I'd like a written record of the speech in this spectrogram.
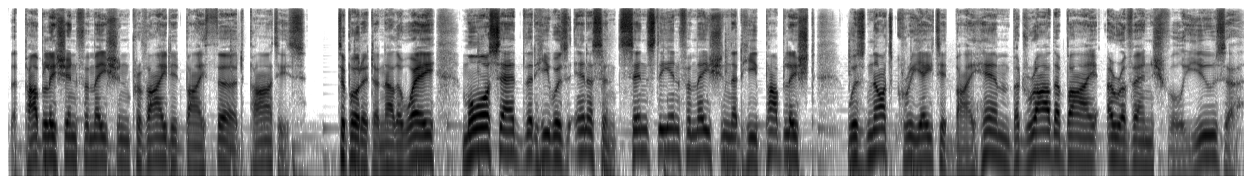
that publish information provided by third parties. To put it another way, Moore said that he was innocent since the information that he published was not created by him but rather by a revengeful user.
